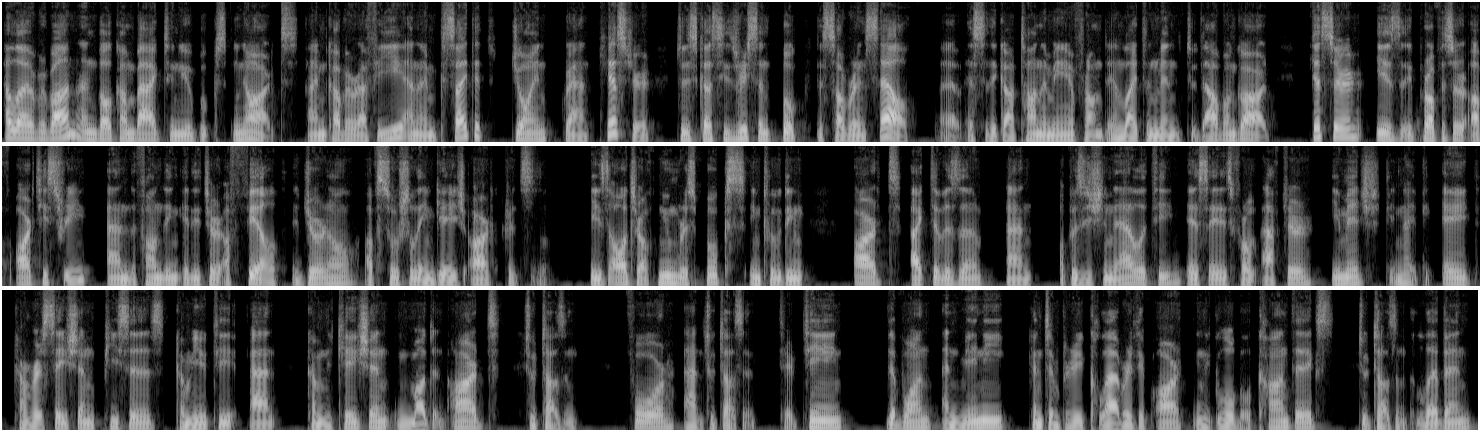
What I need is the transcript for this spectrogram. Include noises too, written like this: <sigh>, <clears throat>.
Hello, everyone, and welcome back to New Books in Art. I'm Kaveh Rafie, and I'm excited to join Grant Kester to discuss his recent book, The Sovereign Self, uh, aesthetic autonomy from the Enlightenment to the avant-garde. Kester is a professor of art history and the founding editor of Field, a journal of socially engaged art criticism. He's author of numerous books, including Art, Activism, and Oppositionality, essays from After Image in 1998, Conversation, Pieces, Community, and Communication in Modern Art, 2004 and 2013, the one and many contemporary collaborative art in a global context, 2011,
